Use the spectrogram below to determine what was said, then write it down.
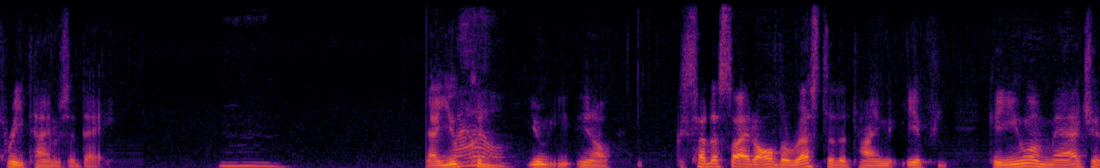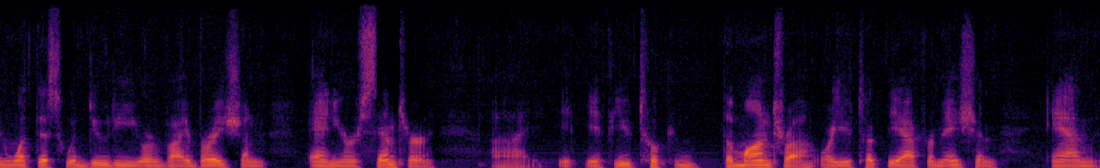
three times a day. Mm. Now you wow. could you you know set aside all the rest of the time if can you imagine what this would do to your vibration and your center uh, if you took the mantra or you took the affirmation and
